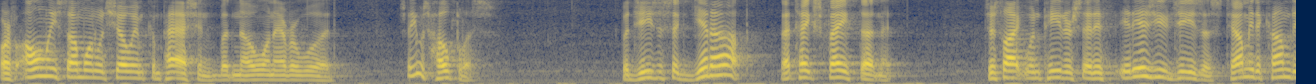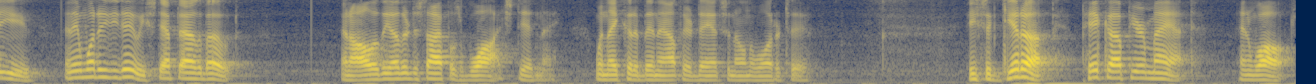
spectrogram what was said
or if only someone would show him compassion, but no one ever would. So he was hopeless. But Jesus said, Get up. That takes faith, doesn't it? Just like when Peter said, If it is you, Jesus, tell me to come to you. And then what did he do? He stepped out of the boat. And all of the other disciples watched, didn't they? When they could have been out there dancing on the water too. He said, Get up, pick up your mat, and walk.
